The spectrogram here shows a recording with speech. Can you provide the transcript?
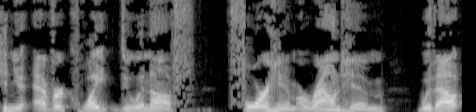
can you ever quite do enough for him, around him, without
